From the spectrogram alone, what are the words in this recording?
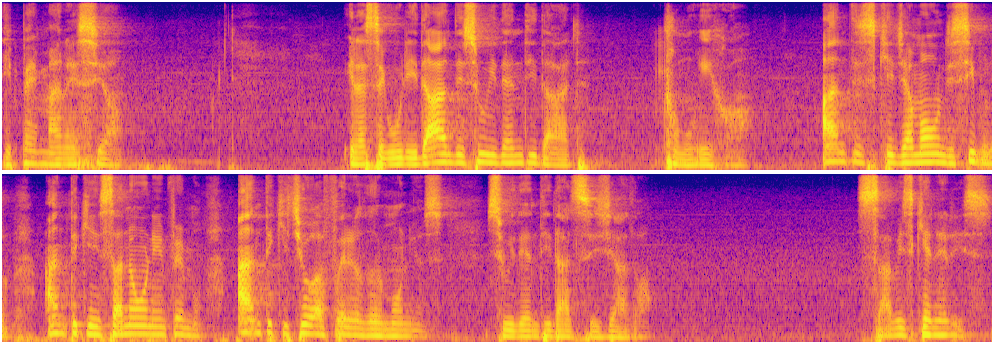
y permaneció. Y la seguridad de su identidad como hijo. Antes que llamó a un discípulo, antes que sanó a un enfermo, antes que echó afuera los demonios, su identidad sellado. ¿Sabes quién eres?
